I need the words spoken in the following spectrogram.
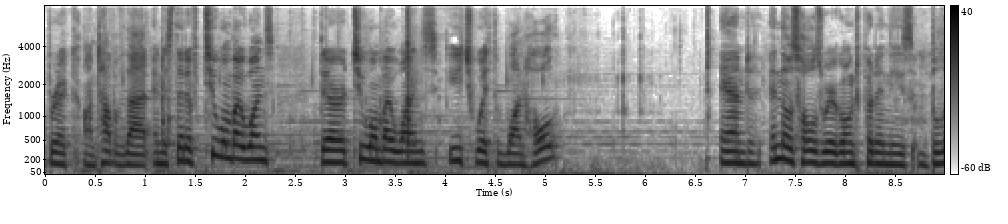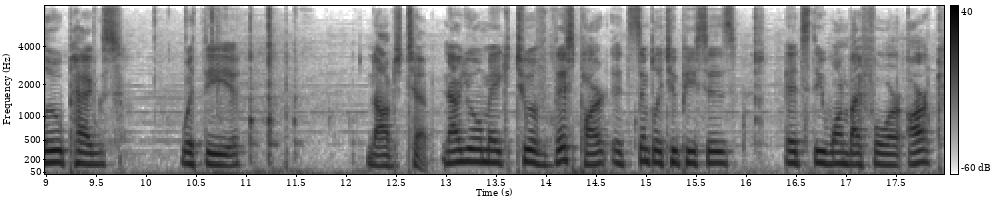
brick on top of that, and instead of two 1x1s, there are two 1x1s, each with one hole. And in those holes, we're going to put in these blue pegs with the knobbed tip. Now you'll make two of this part. It's simply two pieces. It's the 1x4 arc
